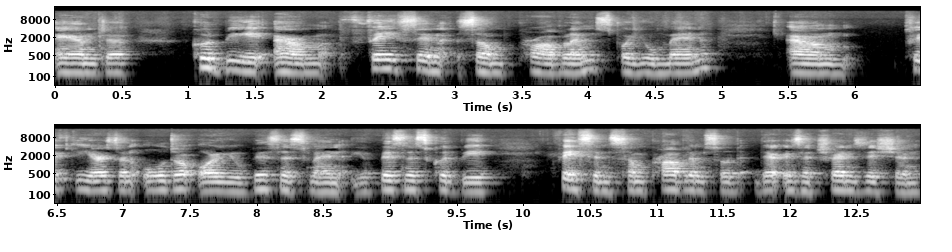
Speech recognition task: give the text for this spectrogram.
and uh, could be um, facing some problems for you men um, 50 years and older or you businessmen. Your business could be facing some problems so there is a transition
